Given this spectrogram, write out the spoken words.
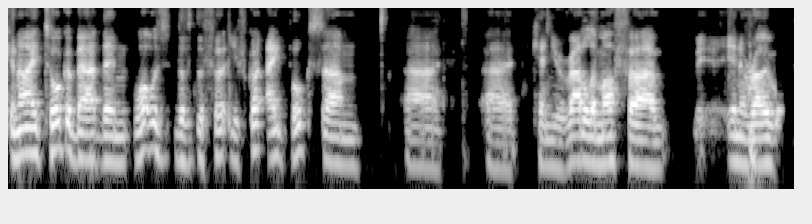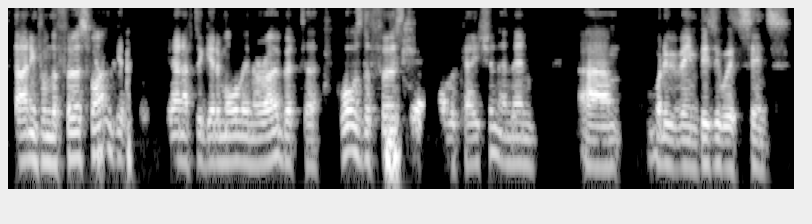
Can I talk about then what was the, the first, you've got eight books. Um, uh, uh, can you rattle them off um, in a row, starting from the first one? You don't have to get them all in a row, but uh, what was the first publication? And then um, what have you been busy with since?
